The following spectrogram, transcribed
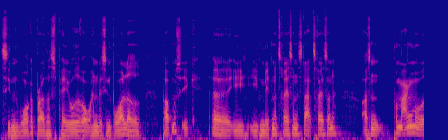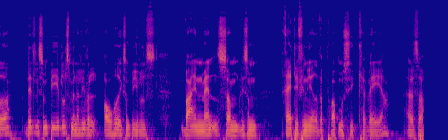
sin Walker Brothers periode, hvor han med sin bror lavede popmusik øh, i, i midten af 60'erne, start 60'erne, og sådan på mange måder, lidt ligesom Beatles, men alligevel overhovedet ikke som Beatles, var en mand, som ligesom redefinerede, hvad popmusik kan være. Altså,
